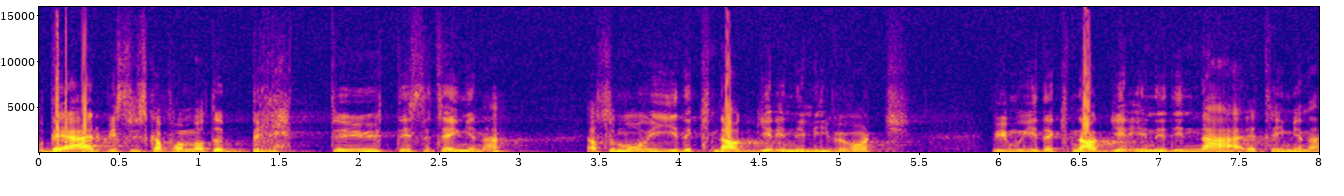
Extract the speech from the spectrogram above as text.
Og det er, Hvis vi skal på en måte brette ut disse tingene, ja, så må vi gi det knagger inn i livet vårt. Vi må gi det knagger inn i de nære tingene.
